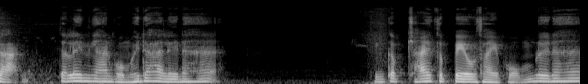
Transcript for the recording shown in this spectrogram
กะจะเล่นงานผมให้ได้เลยนะฮะ ถึงกับใช้สเปลใส่ผมเลยนะฮะ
